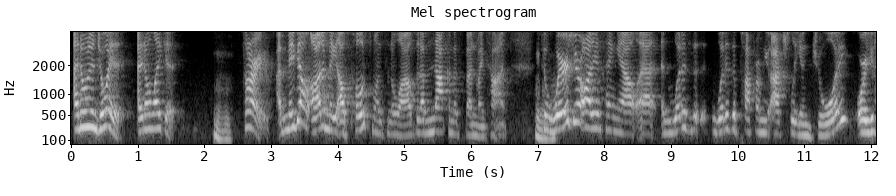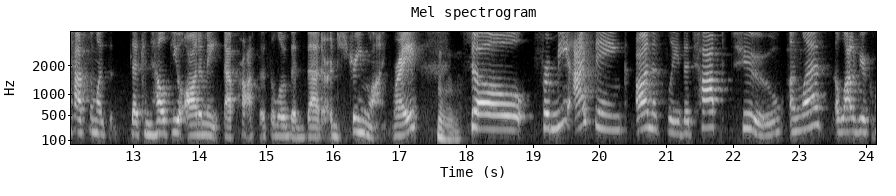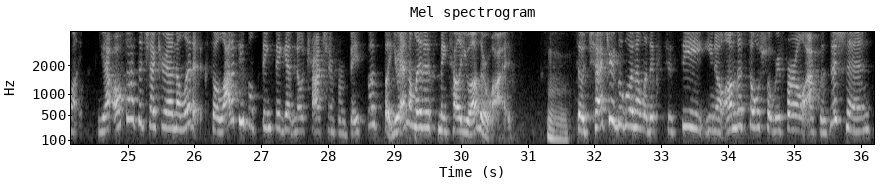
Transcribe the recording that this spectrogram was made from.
I don't enjoy it. I don't like it. Mm-hmm. Sorry, maybe I'll automate, I'll post once in a while, but I'm not going to spend my time. Mm-hmm. So where's your audience hanging out at and what is the, what is the platform you actually enjoy or you have someone that can help you automate that process a little bit better and streamline, right? Mm-hmm. So for me, I think honestly, the top two, unless a lot of your clients, you also have to check your analytics. So a lot of people think they get no traction from Facebook, but your analytics may tell you otherwise. Mm-hmm. So check your Google Analytics to see, you know, on the social referral acquisition,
